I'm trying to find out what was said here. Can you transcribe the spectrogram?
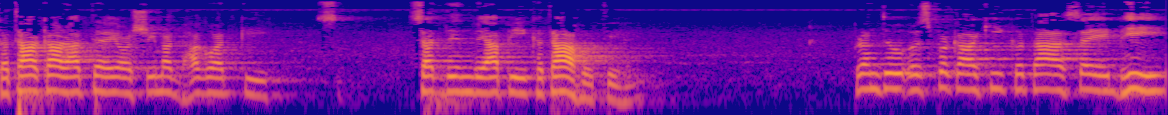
कथाकार आते हैं और श्रीमद् भागवत की सत दिन व्यापी कथा होती है। परंतु उस प्रकार की कथा से भी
